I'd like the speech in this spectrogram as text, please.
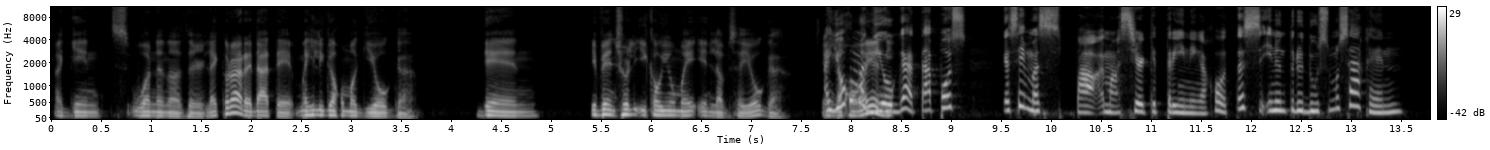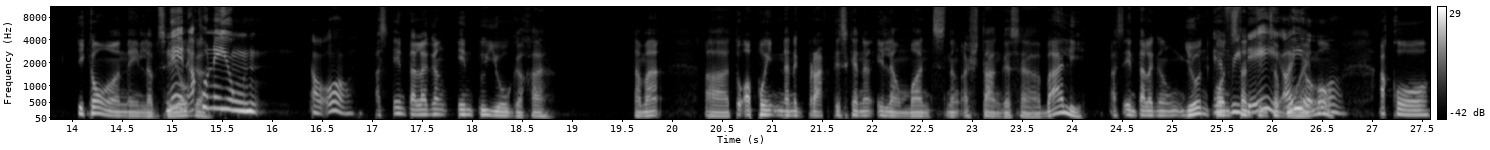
against one another. Like, kunwari, dati, mahilig ako mag-yoga. Then, eventually, ikaw yung may in love sa yoga. Ayoko ngayon, mag-yoga. Tapos, Kasi mas pa, mga circuit training ako. Tapos inintroduce mo sa akin. Ikaw nga na in love sa Ngayon, yoga. ako na yung... Oo. As in, talagang into yoga ka. Tama? Ah, to a point na nag-practice ka ng ilang months ng Ashtanga sa Bali. As in, talagang yun, constant yun sa buhay Ay, oo. mo. Ako,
